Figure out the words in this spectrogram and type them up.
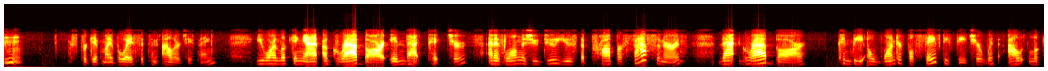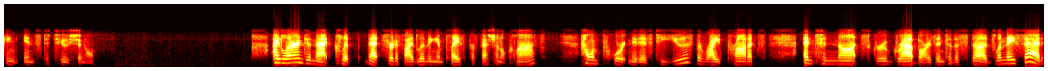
forgive my voice, it's an allergy thing. You are looking at a grab bar in that picture, and as long as you do use the proper fasteners, that grab bar can be a wonderful safety feature without looking institutional. I learned in that CLIP, that certified living in place professional class, how important it is to use the right products and to not screw grab bars into the studs. When they said,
